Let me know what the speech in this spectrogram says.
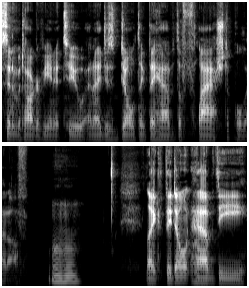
cinematography in it too, and I just don't think they have the flash to pull that off. hmm Like they don't have the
